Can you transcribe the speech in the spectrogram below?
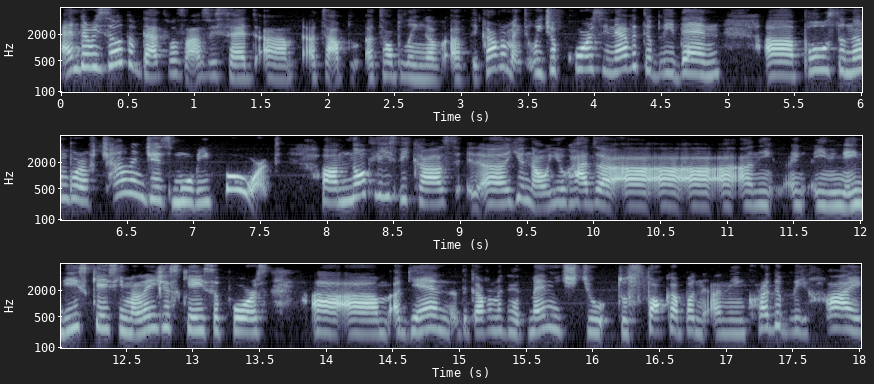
And the result of that was, as we said, um, a, top, a, toppling of, of the government, which of course inevitably then uh, posed a number of challenges moving forward. Um, not least because uh, you know you had a, a, a, in, in this case, in Malaysia's case, of course, um, again the government had managed to to stock up an, an incredibly high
